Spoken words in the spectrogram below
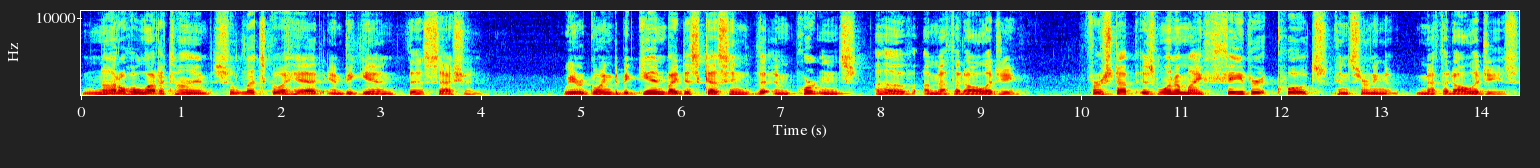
not a whole lot of time, so let's go ahead and begin this session. We are going to begin by discussing the importance of a methodology. First up is one of my favorite quotes concerning methodologies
